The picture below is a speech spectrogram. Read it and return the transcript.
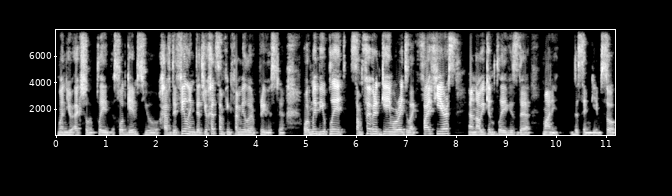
when you actually play the slot games, you have the feeling that you had something familiar previously. Or maybe you played some favorite game already like five years, and now you can play with the money, the same game. So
